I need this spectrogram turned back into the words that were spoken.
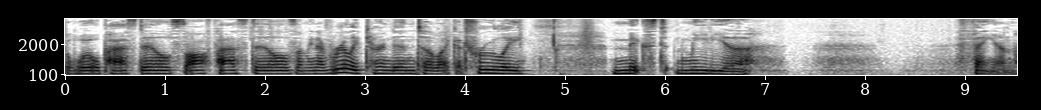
oil pastels, soft pastels. I mean, I've really turned into like a truly mixed media fan.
